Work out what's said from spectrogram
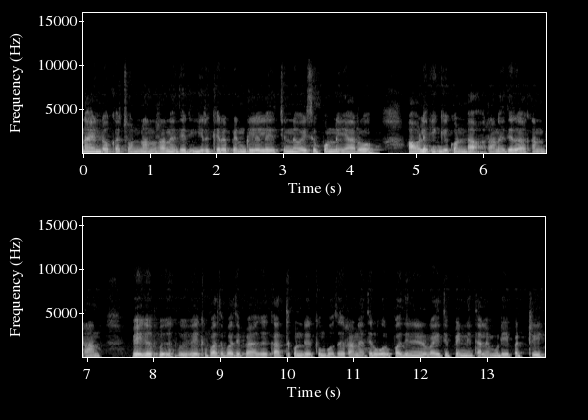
நயன்டோக்கா சொன்னான் ரணதீர் இருக்கிற பெண்களிலே சின்ன வயசு பொண்ணு யாரோ? அவளை இங்கு கொண்டா? ரணதீர் அகன்றான். வேக விவேக் பத பதிப்பாக காத்து கொண்டிருக்கும் போது ரணதீர் ஒரு பதினேழு வயது பெண்ணின் தலைமுடியை பற்றி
